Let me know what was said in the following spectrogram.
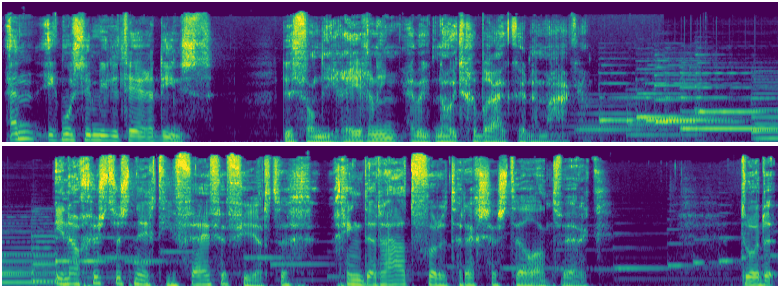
en ik moest in militaire dienst. Dus van die regeling heb ik nooit gebruik kunnen maken. In augustus 1945 ging de Raad voor het Rechtsherstel aan het werk. Door de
